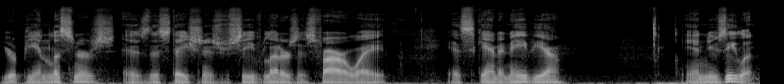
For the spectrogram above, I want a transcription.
European listeners as this station has received letters as far away as Scandinavia and New Zealand.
